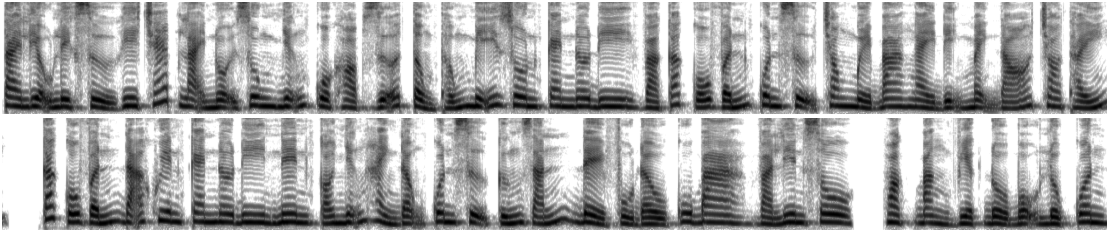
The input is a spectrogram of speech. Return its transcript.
Tài liệu lịch sử ghi chép lại nội dung những cuộc họp giữa Tổng thống Mỹ John Kennedy và các cố vấn quân sự trong 13 ngày định mệnh đó cho thấy các cố vấn đã khuyên Kennedy nên có những hành động quân sự cứng rắn để phủ đầu Cuba và Liên Xô, hoặc bằng việc đổ bộ lục quân,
